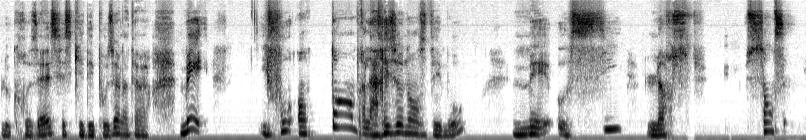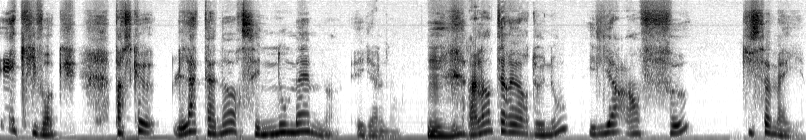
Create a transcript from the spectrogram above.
Le creuset, c'est ce qui est déposé à l'intérieur. Mais il faut entendre la résonance des mots, mais aussi leur sens équivoque. Parce que la tanor, c'est nous-mêmes également. Mhm. À l'intérieur de nous, il y a un feu qui sommeille.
